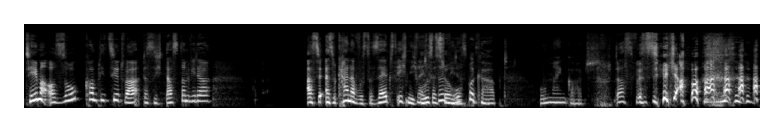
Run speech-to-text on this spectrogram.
Thema auch so kompliziert war, dass ich das dann wieder, also, also keiner wusste, selbst ich nicht vielleicht wusste. bist du hochbegabt. Oh mein Gott, das wüsste ich aber.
